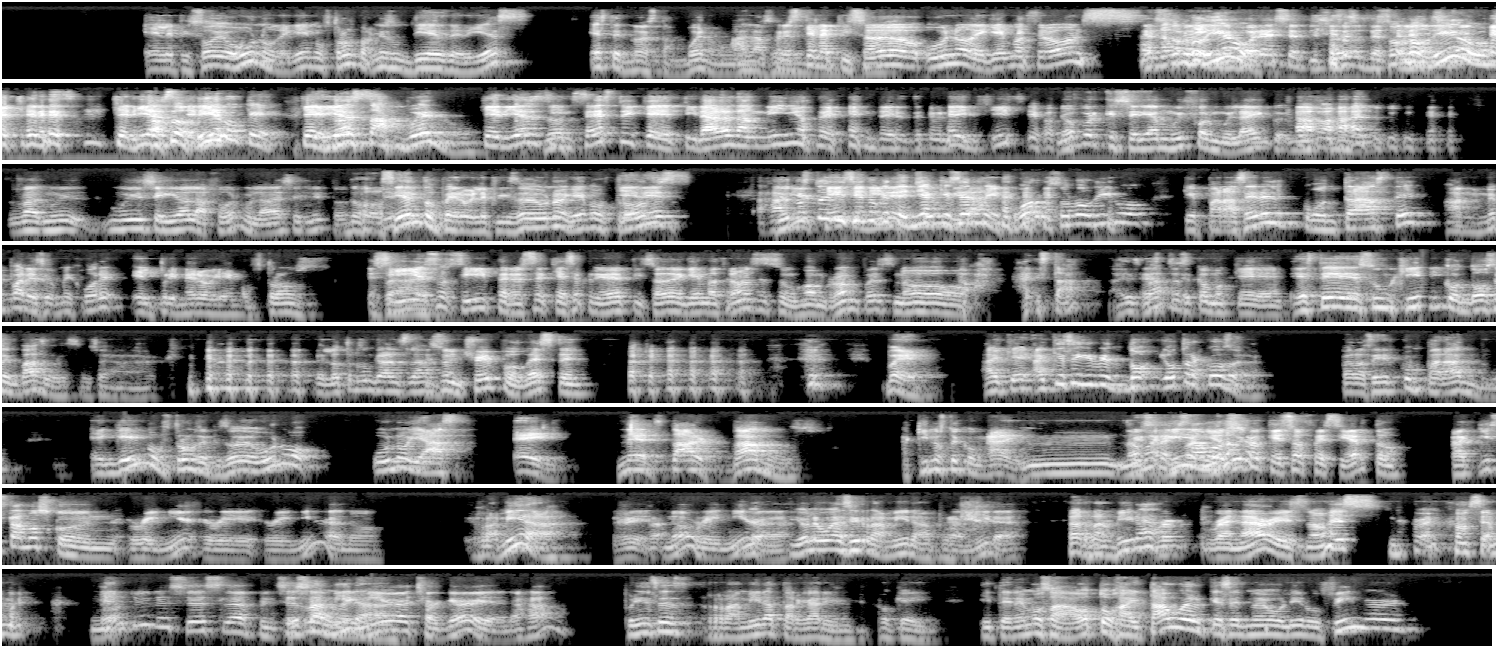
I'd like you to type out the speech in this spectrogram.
El episodio 1 de Game of Thrones para mí es un 10 de 10. Este no es tan bueno. Ala, pero es que el episodio 1 de Game of Thrones. Es no uno lo de los digo. episodios de Solo televisión. digo. ¿Quieres, querías, Solo querías, digo que, que no querías- es tan bueno. Querías No. incesto y que tiraran a un niño de, de- de un edificio. No, porque sería muy formulaico. Cabal. Va muy, muy seguido a la fórmula, va a ser Lito. Lo siento, pero el episodio 1 de Game of Thrones... Yo no estoy diciendo que tenía que ser mejor, solo digo que para hacer el contraste, a mí me pareció mejor el primero de Game of Thrones. Sí, sea, eso sí, pero ese que ese primer episodio de Game of Thrones es un home run, pues no. ah, ahí está, ahí está. Esto es como que Este es un hit con dos envases, o sea, el otro es un Grand Slam. es un triple este. bueno, hay que, hay que seguir viendo. Y otra cosa, para seguir comparando. En Game of Thrones, episodio 1, uno ya, hey, Ned Stark, vamos. Aquí no estoy con nadie. Mm, no Pues me aquí recuerdo. Yo no estamos- creo que eso fue cierto. Aquí estamos con Rainier, Re- Rhaenyra, ¿no? Ramira. Re- no, Yo, Rhaenyra. yo le voy a decir Ramira. Porque Ramira. Ramira. Ra- Rhaenyra, ¿no es? ¿Cómo se llama? No, dude, es, es la princesa. Rhaenyra Targaryen, ajá. Princess Ramira Targaryen. Ok. Y tenemos a Otto Hightower, que es el nuevo Littlefinger.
